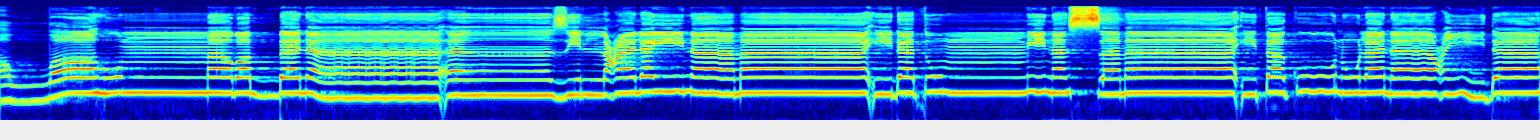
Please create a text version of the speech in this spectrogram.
اللهم ربنا أنزل علينا مائدة من السماء تكون لنا عيداً.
